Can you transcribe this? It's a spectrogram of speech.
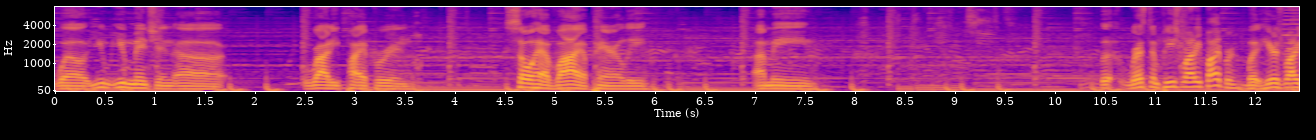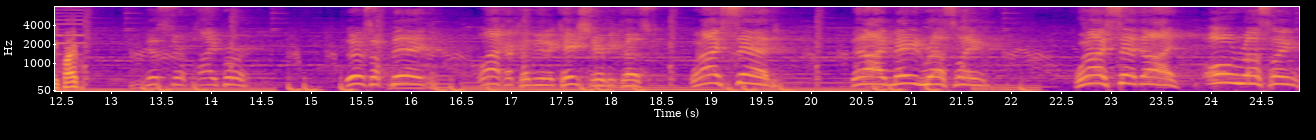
Well, you you mentioned uh, Roddy Piper, and so have I. Apparently, I mean, uh, rest in peace, Roddy Piper. But here's Roddy Piper. Mr. Piper, there's a big lack of communication here because when I said that I made wrestling, when I said that I own wrestling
